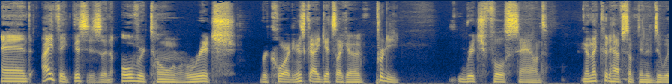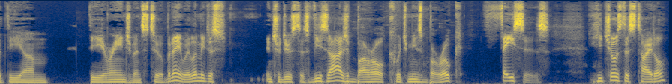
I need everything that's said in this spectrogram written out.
And I think this is an overtone rich recording. This guy gets like a pretty rich, full sound, and that could have something to do with the um the arrangements too. But anyway, let me just introduce this Visages Baroques, which means Baroque faces. He chose this title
